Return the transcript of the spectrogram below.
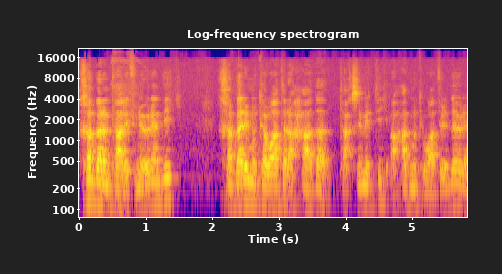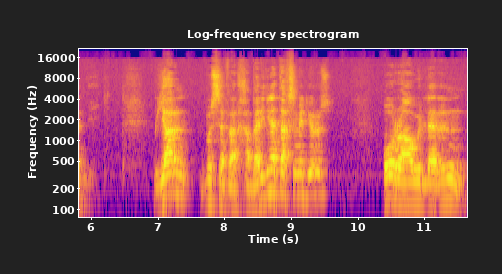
Haberin tarifini öğrendik. Haberi mutevatir ahada taksim ettik. Ahad mutevatiri de öğrendik. Yarın bu sefer haberi yine taksim ediyoruz. O ravilerin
